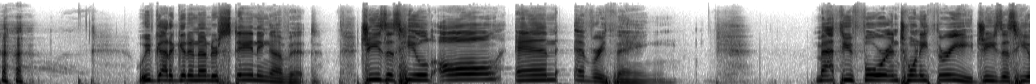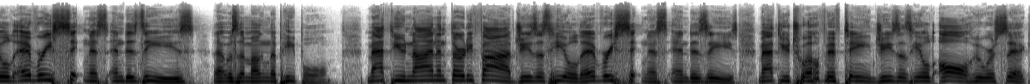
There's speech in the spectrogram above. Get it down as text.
We've got to get an understanding of it. Jesus healed all and everything. Matthew 4 and 23, Jesus healed every sickness and disease that was among the people. Matthew 9 and 35, Jesus healed every sickness and disease. Matthew 12, 15, Jesus healed all who were sick.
